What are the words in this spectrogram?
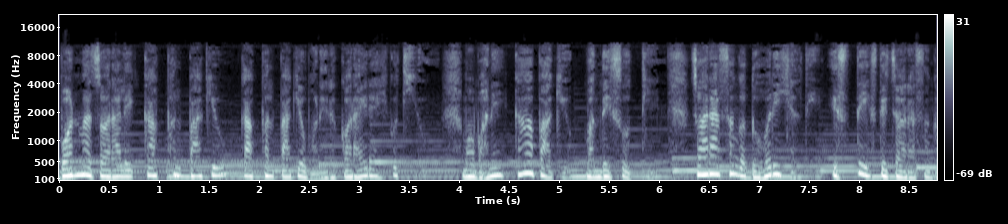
वनमा चराले काफल पाक्यो काफल पाक्यो भनेर कराइरहेको थियो। म भने कहाँ पाक्यो? भन्दै सोध्थे। चरासँग दोहोरी खेल्थे। यस्तै यस्तै चरासँग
